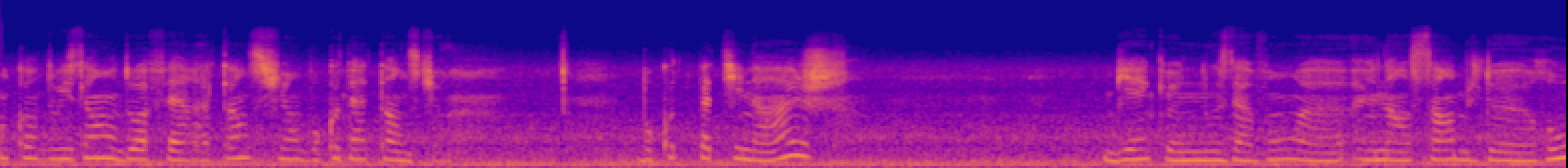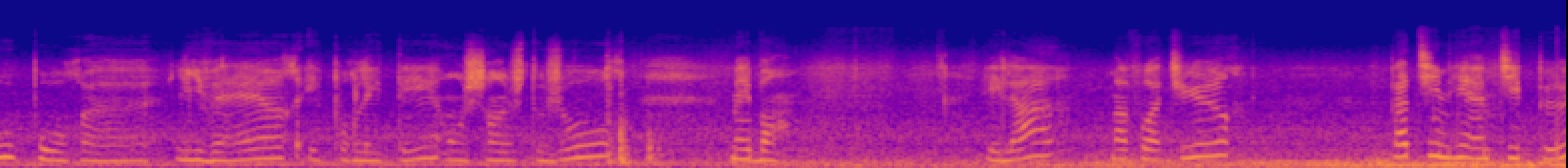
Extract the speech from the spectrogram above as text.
En conduisant, on doit faire attention, beaucoup d'attention. Beaucoup de patinage, bien que nous avons euh, un ensemble de roues pour euh, l'hiver et pour l'été, on change toujours. Mais bon. Et là, ma voiture patinait un petit peu.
